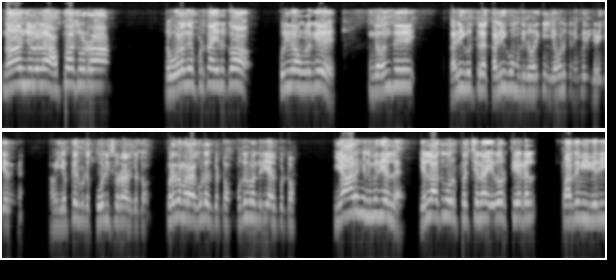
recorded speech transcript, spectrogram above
நான் சொல்லல அப்பா சொல்றான் இந்த உலகம் இப்படித்தான் இருக்கும். புரியுதா உங்களுக்கு? இங்க வந்து கலியுகத்துல கலியுகம் முடிகிற வரைக்கும் எவனுக்கு நிம்மதி கிடைக்காதுங்க. அவன் எப்பேற்பட்ட கோடீஸ்வரா இருக்கட்டும் பிரதமரா கூட இருக்கட்டும் முதல் மந்திரியா இருக்கட்டும் யாருங்க நிம்மதியா இல்ல எல்லாத்துக்கும் ஒரு பிரச்சனை ஏதோ ஒரு தேடல் பதவி வெறி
